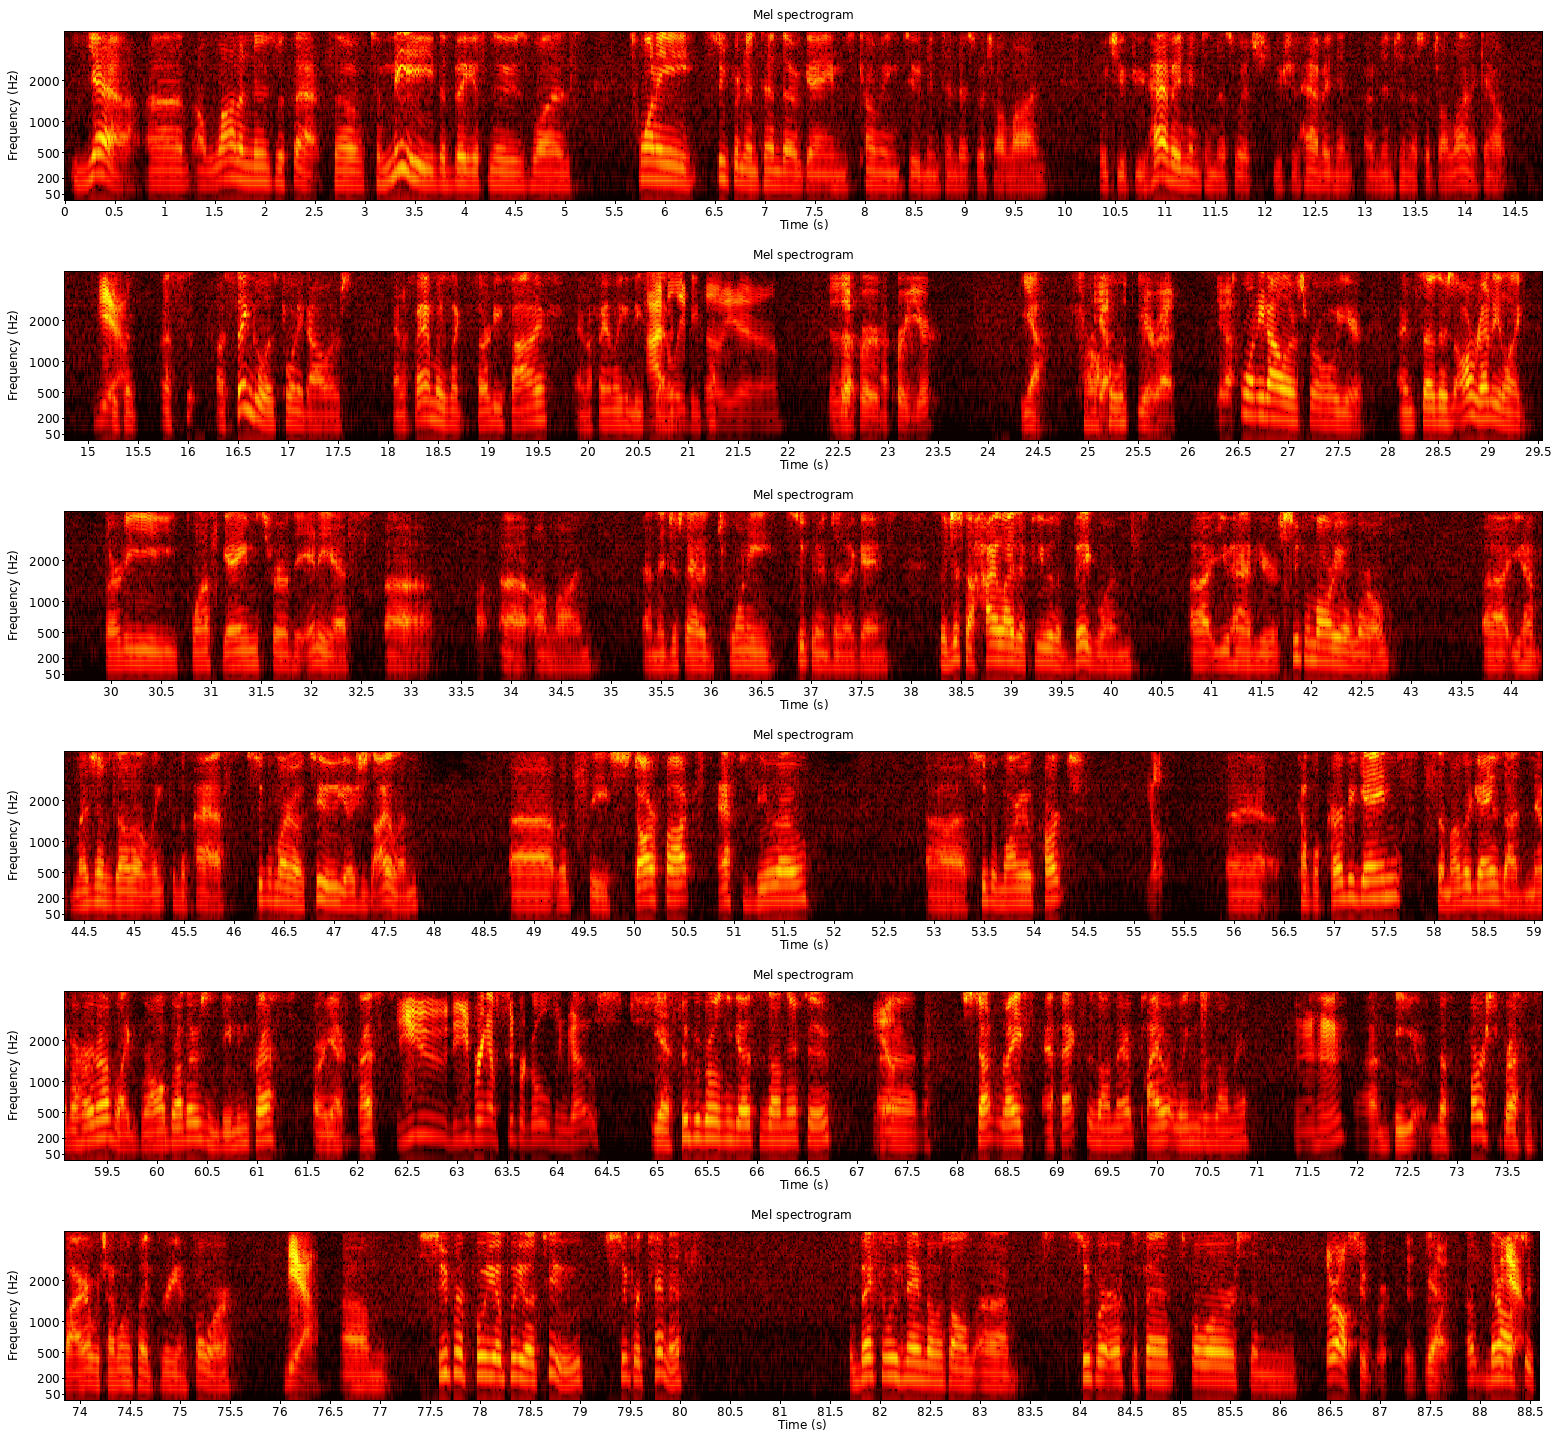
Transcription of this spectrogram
Yeah, uh, a lot of news with that. So to me, the biggest news was 20 Super Nintendo games coming to Nintendo Switch Online, which if you have a Nintendo Switch, you should have a, Nin- a Nintendo Switch Online account. yeah. Because a, s- a single is $20, and a family is like 35 and a family can be I seven believe people. so. Yeah. Is But, that per uh, per year? Yeah, for a yeah, whole year. rad. Yeah. twenty dollars for a whole year. And so there's already like thirty plus games for the NES uh, uh, online, and they just added twenty Super Nintendo games. So just to highlight a few of the big ones, uh, you have your Super Mario World. Uh, you have Legend of Zelda: A Link to the Past, Super Mario 2: Yoshi's Island. Uh, let's see, Star Fox, F Zero, uh, Super Mario Kart, Yup. Couple Kirby games, some other games I'd never heard of, like Brawl Brothers and Demon Crest. Or yeah, Crest. You did you bring up Super Ghouls and Ghosts? Yeah, Super Ghouls and Ghosts is on there too. Yeah. Uh, Stunt Race FX is on there. Pilotwings is on there. mm-hmm. Uh, the the first Breath of Fire, which I've only played three and four. Yeah. Um, Super Puyo Puyo 2, Super Tennis. Basically, we've named almost all uh, Super Earth Defense Force, and They're all super. Is yeah, uh, they're all Yeah. super.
